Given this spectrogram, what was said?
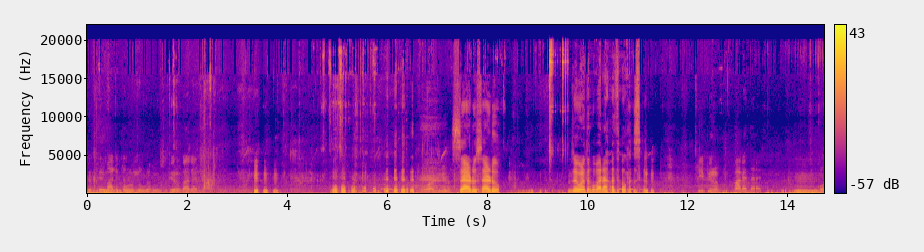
शेतकरी मालक पेरू बागायला. साडू साडू. जवळ तर उभा राहतो कसं. ही पेरू बागायतदार आहेत. हम्म.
